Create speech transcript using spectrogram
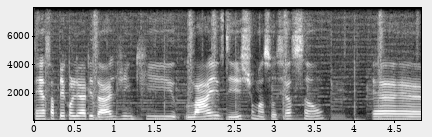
tem essa peculiaridade em que lá existe uma associação é,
